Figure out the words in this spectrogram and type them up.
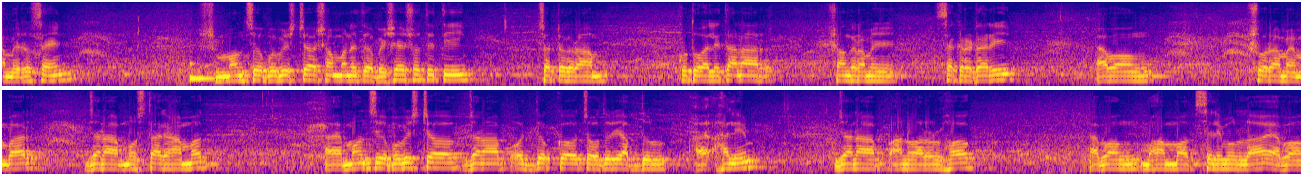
আমির হোসেন, মঞ্চে উপবিষ্ট সম্মানিত বিশেষ অতিথি, চট্টগ্রাম কোতোয়ালি থানার সংগ্রামী সেক্রেটারি এবং সৌরা মেম্বার জনাব মোস্তাক আহমদ মঞ্চে উপবিষ্ট জনাব অধ্যক্ষ চৌধুরী আব্দুল হালিম জনাব আনোয়ারুল হক এবং মোহাম্মদ সেলিমুল্লাহ এবং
